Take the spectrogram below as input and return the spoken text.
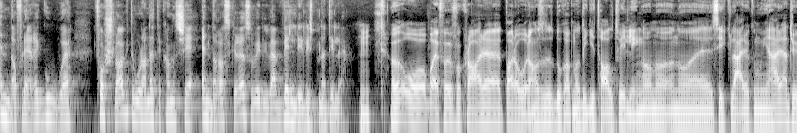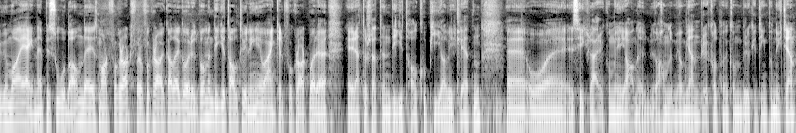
enda flere gode forslag til hvordan dette kan skje enda raskere, så vil vi være veldig lyttende til det. Mm. Og bare for å forklare et par av ordene, altså det dukka opp noe digital tvilling og noe, noe, sirkulær økonomi her. Jeg tror vi må ha egne episoder om det i Smart forklart for å forklare hva det går ut på. Men digital tvilling er jo enkelt forklart bare rett og slett en digital kopi av virkeligheten. Mm. Og eh, sirkulær økonomi, ja, det handler mye om gjenbruk, at man kan bruke ting på nytt igjen.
